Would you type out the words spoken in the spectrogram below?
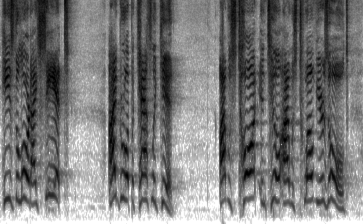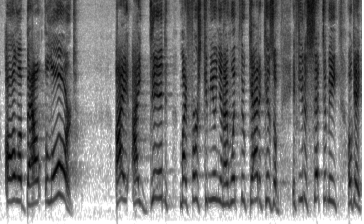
He's the Lord. I see it. I grew up a Catholic kid. I was taught until I was 12 years old all about the Lord. I, I did my first communion. I went through catechism. If you'd have said to me, okay,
